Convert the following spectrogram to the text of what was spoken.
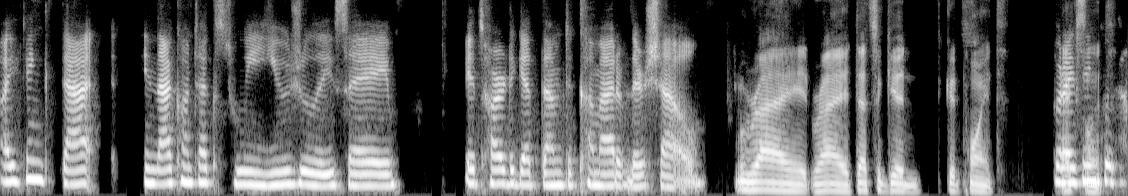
i think that in that context we usually say it's hard to get them to come out of their shell. Right right. That's a good good point but Excellent. I think with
